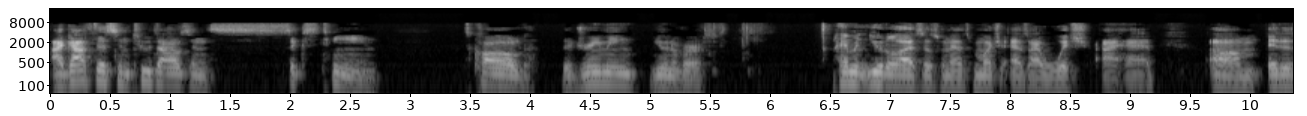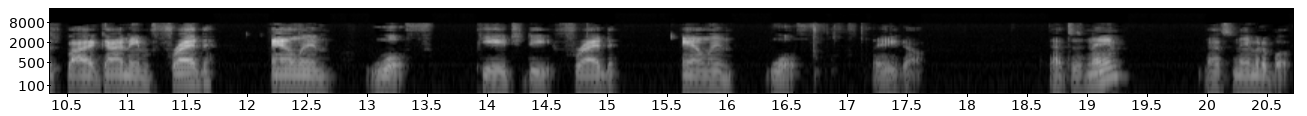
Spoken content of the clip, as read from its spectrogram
I got this in 2016. It's called The Dreaming Universe. I haven't utilized this one as much as I wish I had. Um, it is by a guy named Fred Alan Wolf, PhD. Fred Alan Wolf. There you go. That's his name. That's the name of the book.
